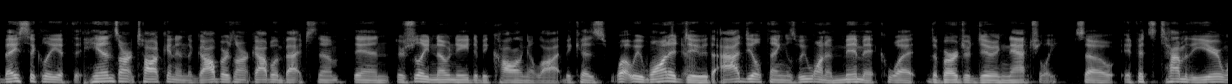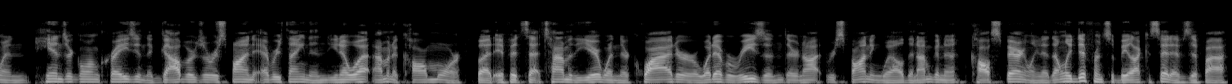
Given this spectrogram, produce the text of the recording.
basically if the hens aren't talking and the gobblers aren't gobbling back to them, then there's really no need to be calling a lot because what we want to yeah. do, the ideal thing is we want to mimic what the birds are doing naturally. So if it's a time of the year when hens are going crazy and the gobblers are responding to everything, then you know what? I'm going to call more. But if it's that time of the year when they're quieter or whatever reason they're not responding well, then I'm going to call sparingly. Now the only difference would be, like I said, is if I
